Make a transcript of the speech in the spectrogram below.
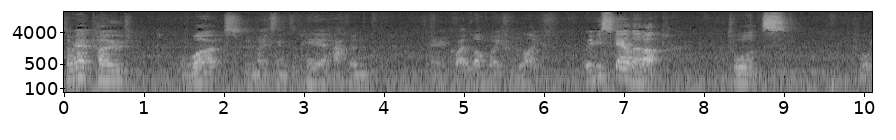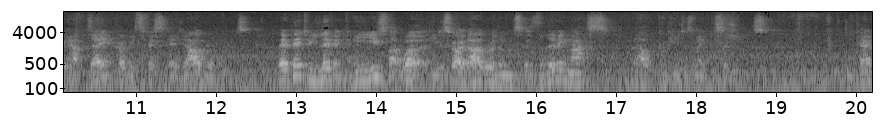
So we have code, it works, it makes things appear, happen, you know, quite a long way from life. But if you scale that up towards what we have today, incredibly sophisticated algorithms, they appear to be living, and he used that word. He described algorithms as the living mass that help computers make decisions. Okay?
